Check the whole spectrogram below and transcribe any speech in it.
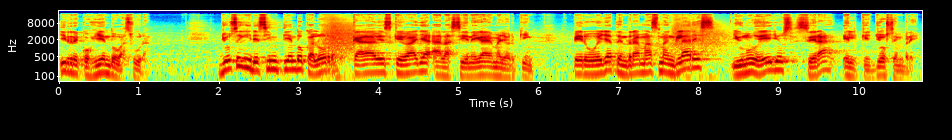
y recogiendo basura. Yo seguiré sintiendo calor cada vez que vaya a la Ciénega de Mallorquín, pero ella tendrá más manglares y uno de ellos será el que yo sembré.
